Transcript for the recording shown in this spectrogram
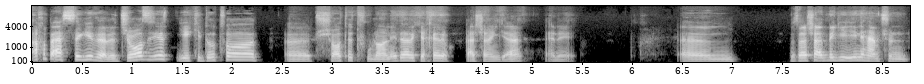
آخه بستگی داره. جاز یه- یکی دو تا شات طولانی داره که خیلی قشنگن یعنی مثلا شاید بگی این همچون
